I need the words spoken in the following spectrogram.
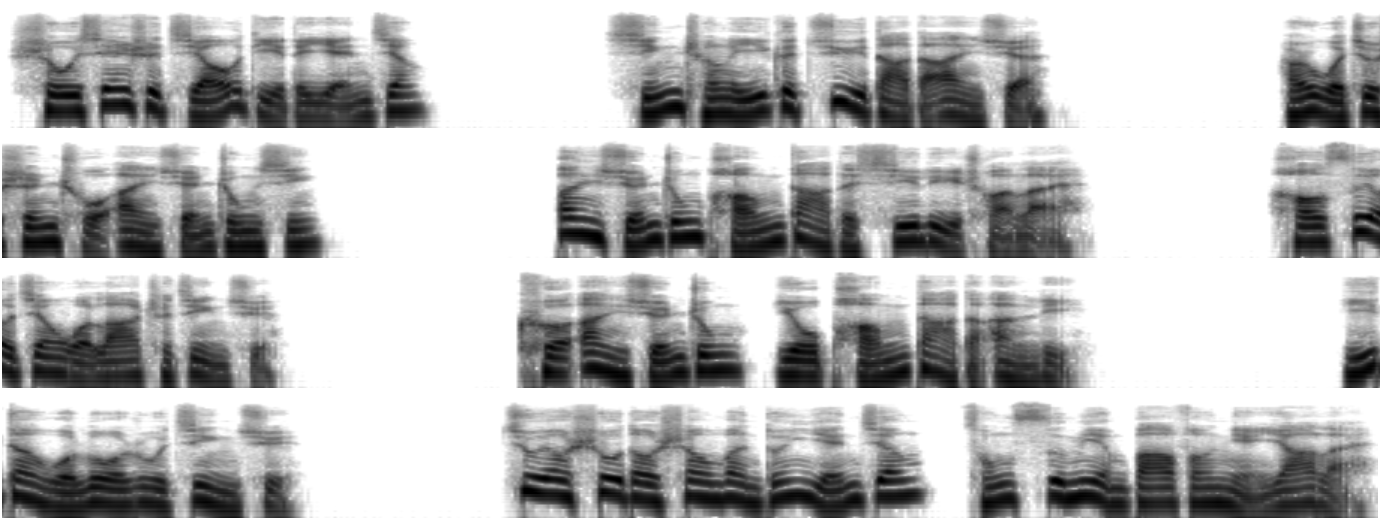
首先是脚底的岩浆，形成了一个巨大的暗旋，而我就身处暗旋中心。暗旋中庞大的吸力传来，好似要将我拉扯进去。可暗旋中有庞大的暗力。一旦我落入进去，就要受到上万吨岩浆从四面八方碾压来，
